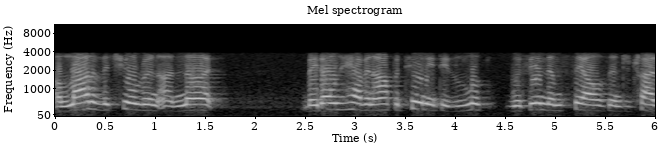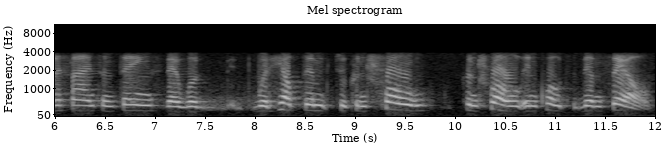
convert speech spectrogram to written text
a lot of the children are not, they don't have an opportunity to look within themselves and to try to find some things that would would help them to control control in quotes themselves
